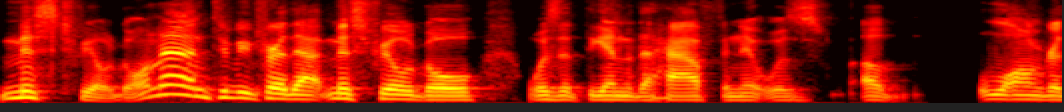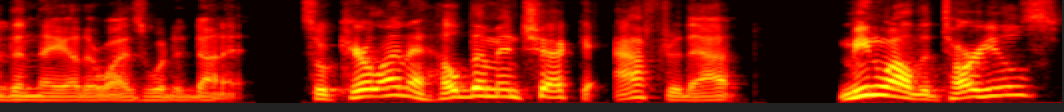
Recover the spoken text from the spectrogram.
missed field goal. And to be fair, that missed field goal was at the end of the half and it was a, uh, longer than they otherwise would have done it. So Carolina held them in check after that. Meanwhile, the Tar Heels,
